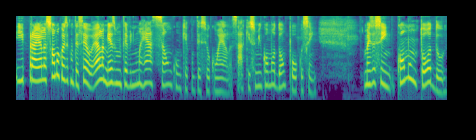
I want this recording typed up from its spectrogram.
e pra ela só uma coisa aconteceu. Ela mesma não teve nenhuma reação com o que aconteceu com ela, saca? Isso me incomodou um pouco, assim. Mas assim, como um todo,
